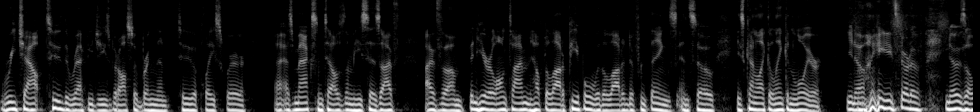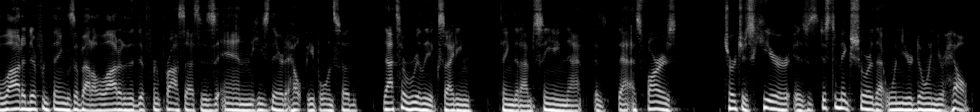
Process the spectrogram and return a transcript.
reach out to the refugees, but also bring them to a place where, uh, as Maksym tells them, he says, "I've I've um, been here a long time and helped a lot of people with a lot of different things." And so he's kind of like a Lincoln lawyer. You know, he sort of knows a lot of different things about a lot of the different processes, and he's there to help people. And so that's a really exciting thing that I'm seeing. That is that as far as churches here is just to make sure that when you're doing your help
